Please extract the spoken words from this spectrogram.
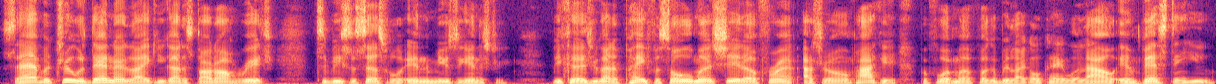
Sad but true is then they're like you got to start off rich to be successful in the music industry because you got to pay for so much shit up front out your own pocket before a motherfucker be like, okay, well, I'll invest in you.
